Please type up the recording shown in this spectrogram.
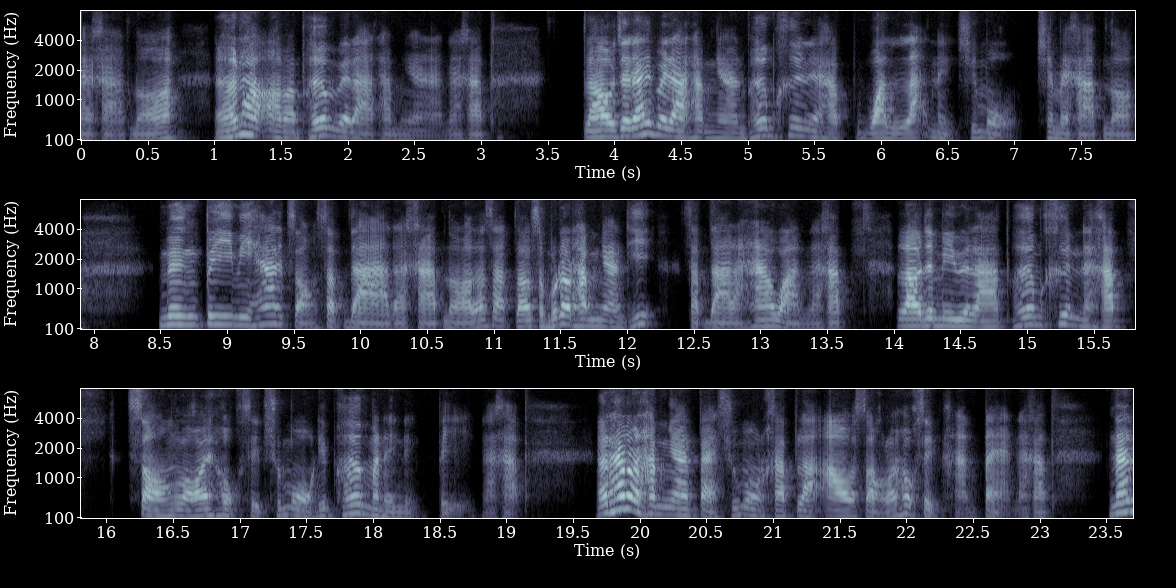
นะครับเนาะแล้วเราเอามาเพิ่มเวลาทำงานนะครับ เราจะได้เวลาทำงานเพิ่มขึ้นนะครับ วันละ1ชั่วโมงใช่ไหมครับเนาะ หนึ่งปีมีห้าสิบสองสัปดาห์นะครับเนาะแล้วเราสมมุติเราทำงานที่สัปดาห์ละห้าวันนะครับ เราจะมีเวลาเพิ่มขึ้นนะครับสองร้อยหกสิบชั่วโมงที่เพิ่มมาในหนึ่งปีนะครับ แล้วถ้าเราทำงานแปดชั่วโมงครับ เราเอาสองร้อยหกสิบหารแปดนะครับ นั่น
